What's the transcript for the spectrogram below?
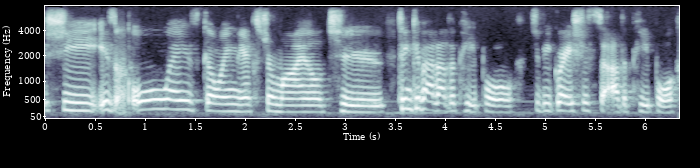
she is always going the extra mile to think about other people, to be gracious to other people.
